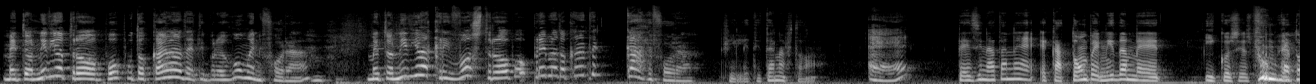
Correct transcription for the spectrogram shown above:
Με τον ίδιο τρόπο που το κάνατε την προηγούμενη φορά, με τον ίδιο ακριβώς τρόπο πρέπει να το κάνετε κάθε φορά. Φίλε, τι ήταν αυτό; Ε, Παίζει να ήταν 150 με 20 ας πούμε. 150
